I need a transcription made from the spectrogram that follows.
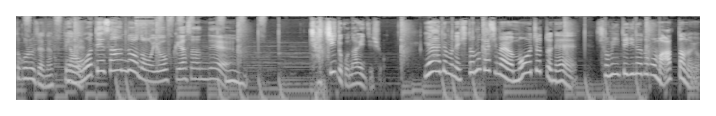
ところじゃなくて。いや表参道のお洋服屋さんで、うん。チャチいとこないでしょ。いやでもね一昔前はもうちょっとね庶民的なところもあったのよ。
